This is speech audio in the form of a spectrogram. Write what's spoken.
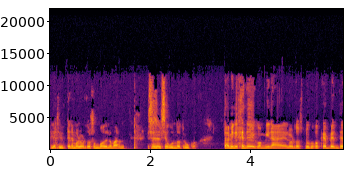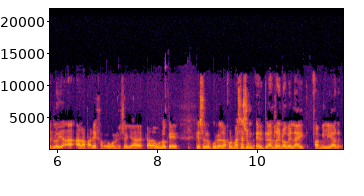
y así tenemos los dos un modelo más, ese es el segundo truco. También hay gente que combina ¿eh? los dos trucos, que es venderlo ya a, la pareja, pero bueno, eso ya cada uno que, se le ocurre de la forma. Ese es el plan Renove Light familiar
